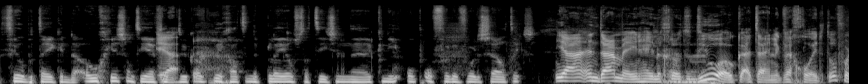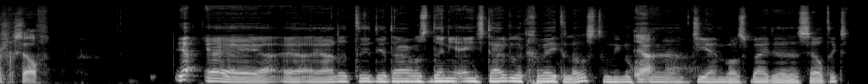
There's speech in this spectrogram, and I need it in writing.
veelbetekende oogjes. Want die heeft het natuurlijk ook weer gehad in de playoffs. Dat hij zijn knie opofferde voor de Celtics. ja, en daarmee een hele grote deal ook uiteindelijk weggooide, toch? Voor zichzelf. Ja, ja, ja, ja, ja, ja, dat, eh, die- daar was Danny Ainge duidelijk gewetenloos toen hij nog Ja. eh, GM was bij de Celtics.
